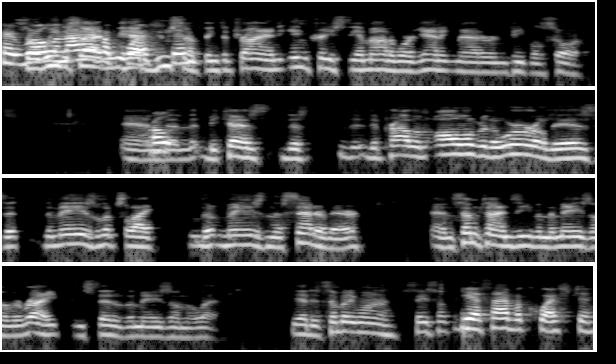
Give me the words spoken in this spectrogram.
Okay, so Roland, we I have decided a we had to do something to try and increase the amount of organic matter in people's soils. And uh, because the, the the problem all over the world is that the maize looks like the maize in the center there, and sometimes even the maize on the right instead of the maize on the left. Yeah, did somebody want to say something? Yes, I have a question.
